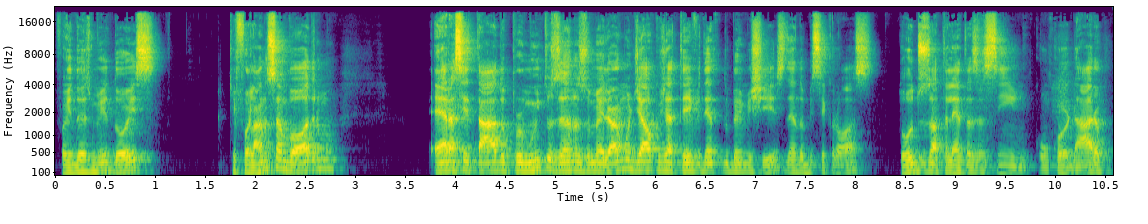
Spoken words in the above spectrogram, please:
foi em 2002, que foi lá no Sambódromo. Era citado por muitos anos o melhor mundial que já teve dentro do BMX, dentro do bicicross. Todos os atletas assim concordaram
